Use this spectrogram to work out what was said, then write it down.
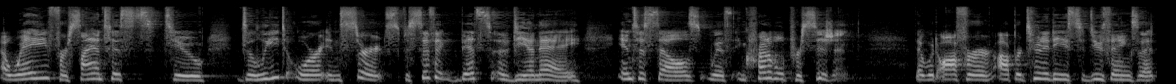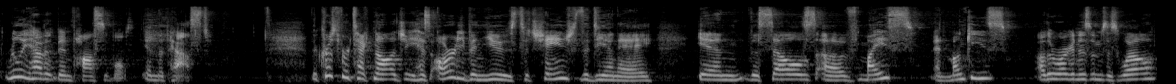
a way for scientists to delete or insert specific bits of DNA into cells with incredible precision that would offer opportunities to do things that really haven't been possible in the past. The CRISPR technology has already been used to change the DNA in the cells of mice and monkeys, other organisms as well.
